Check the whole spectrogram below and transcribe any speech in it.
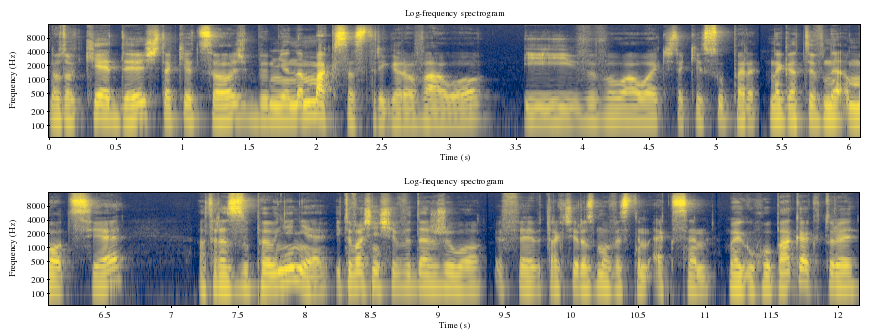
No to kiedyś takie coś by mnie na maksa striggerowało i wywołało jakieś takie super negatywne emocje, a teraz zupełnie nie. I to właśnie się wydarzyło w trakcie rozmowy z tym eksem mojego chłopaka, który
